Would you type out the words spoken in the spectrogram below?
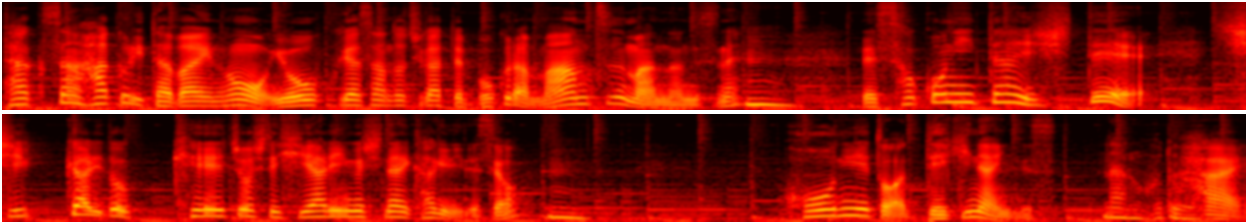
たくさん薄利多売の洋服屋さんと違って僕らマンツーマンなんですね。うんでそこに対してしっかりと傾聴してヒアリングしない限りですようんコーディネートはできないんです。なるほど。はい、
